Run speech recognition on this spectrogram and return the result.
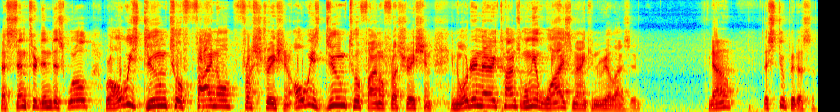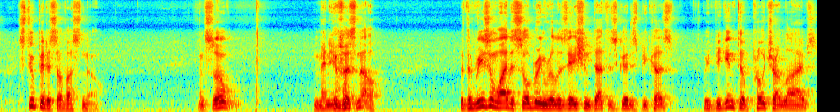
that's centered in this world, we're always doomed to a final frustration, always doomed to a final frustration. In ordinary times, only a wise man can realize it. Now, the stupidest, stupidest of us know. And so, many of us know. But the reason why the sobering realization of death is good is because we begin to approach our lives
